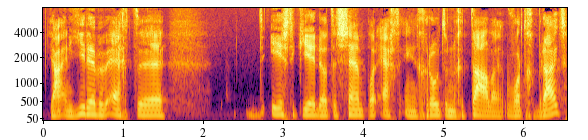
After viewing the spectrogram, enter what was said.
Ja, en hier hebben we echt eh, de eerste keer dat de sampler echt in grotere getalen wordt gebruikt.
